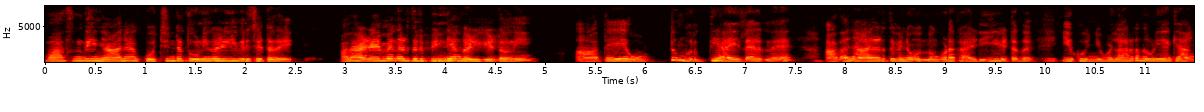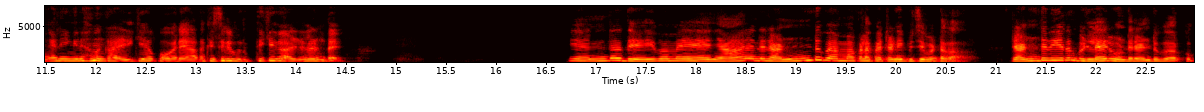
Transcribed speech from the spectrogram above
വാസന്തി ഞാൻ കൊച്ചിന്റെ തുണി കഴുകി വിരിച്ചിട്ടതേ. അത് അഴയമേന്ന് എടുത്തിട്ട് പിന്നെയും കഴുകി കേട്ടോ നീ. അതേ ഒട്ടും വൃത്തിയായില്ലായിരുന്നേ. അതാ ഞാനെടുത്ത് പിന്നെ ഒന്നും കൂടെ കഴുകി ഇട്ടത്. ഈ കുഞ്ഞു പിള്ളേരുടെ തുണിയൊക്കെ അങ്ങനെ ഇങ്ങനെയൊന്നും കഴുകിയാ പോരെ? അതൊക്കെ ഇച്ചിരി വൃത്തിക്ക് കഴുകണ്ടേ എന്റെ ദൈവമേ ഞാൻ എന്റെ രണ്ട് പെൺമക്കളെ പെറ്റണിപ്പിച്ച് വിട്ടതാ. രണ്ടു വീതം പിള്ളേരും ഉണ്ട് രണ്ടു പേർക്കും.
